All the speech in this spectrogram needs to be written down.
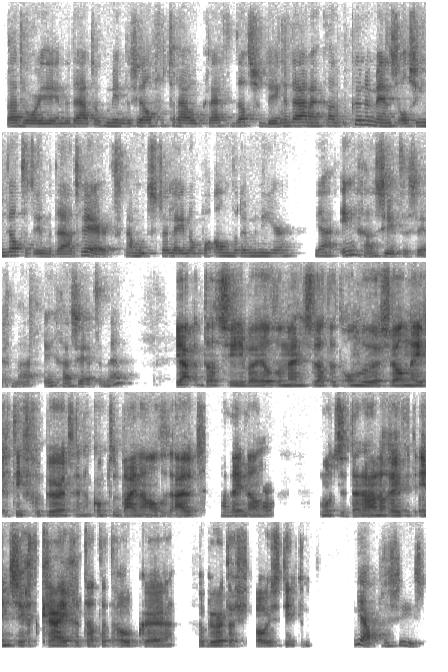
Waardoor je inderdaad ook minder zelfvertrouwen krijgt en dat soort dingen. Daarna kan, kunnen mensen al zien dat het inderdaad werkt. Nou moeten ze het alleen op een andere manier ja, in gaan zitten, zeg maar. In gaan zetten, hè? Ja, dat zie je bij heel veel mensen, dat het onbewust wel negatief gebeurt. En dan komt het bijna altijd uit. Alleen dan moeten ze daarna nog even het inzicht krijgen dat het ook uh, gebeurt als je het positief doet. Ja, precies.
